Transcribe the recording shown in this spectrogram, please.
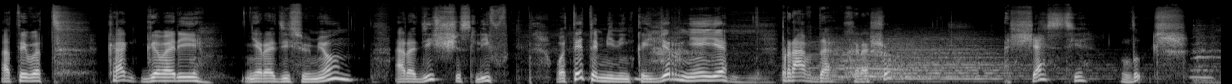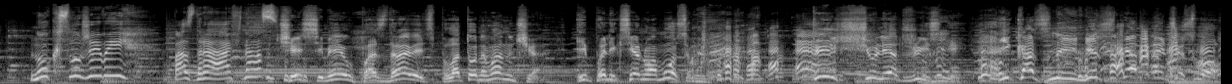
А ты вот, как говори, не родись умен, а родись счастлив. Вот это, миленькая, вернее. Правда хорошо, а счастье лучше. Ну-ка, служивый, поздравь нас. Честь имею поздравить Платона Ивановича и Поликсену Амосовну. Тысячу лет жизни и казны несметное число.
